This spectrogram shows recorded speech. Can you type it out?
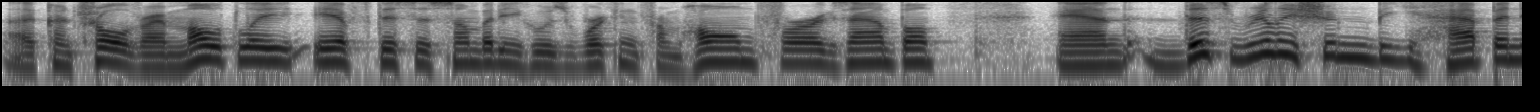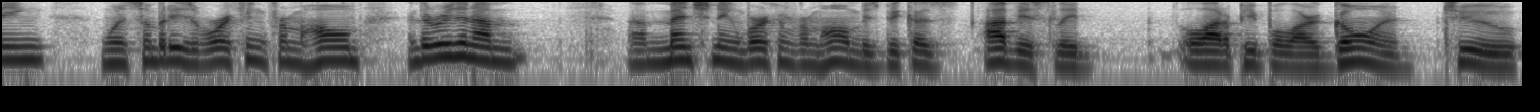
uh, control remotely if this is somebody who's working from home for example. And this really shouldn't be happening when somebody's working from home. And the reason I'm uh, mentioning working from home is because obviously a lot of people are going to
